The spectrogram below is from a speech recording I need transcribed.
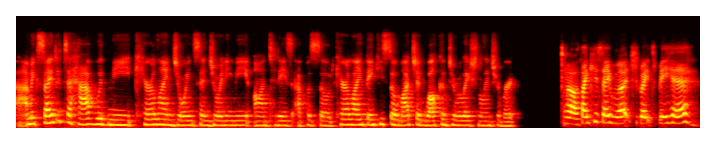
I'm excited to have with me Caroline Joinson joining me on today's episode. Caroline, thank you so much and welcome to Relational Introvert. Oh, thank you so much. Great to be here.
